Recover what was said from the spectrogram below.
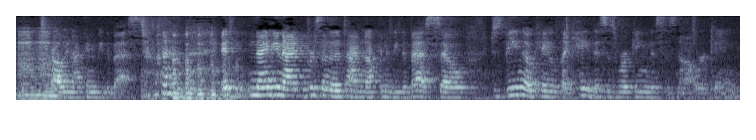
it's probably not going to be the best. it's ninety nine percent of the time not going to be the best. So just being okay with like, hey, this is working, this is not working,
